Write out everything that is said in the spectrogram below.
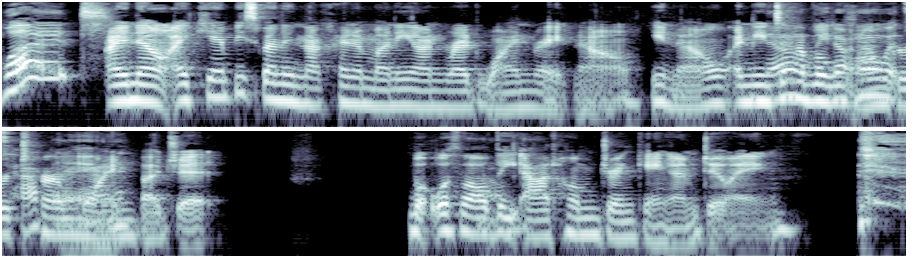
What? I know I can't be spending that kind of money on red wine right now. You know, I need to have a we don't know what's longer term happening. wine budget. What with all the at home drinking I'm doing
